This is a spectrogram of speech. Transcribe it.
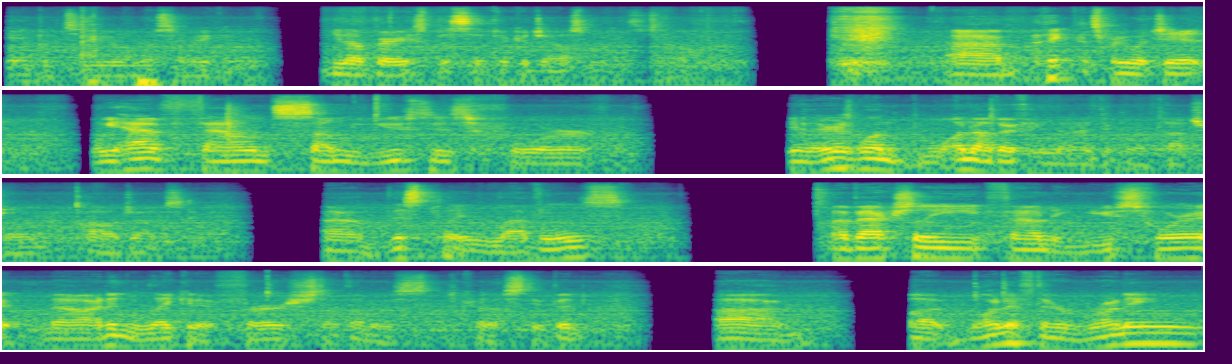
Tampa 2, unless they're making you know very specific adjustments. So, um, I think that's pretty much it. We have found some uses for. Yeah, there is one one other thing that I did want to touch on. I apologize. Um, this play levels I've actually found a use for it. Now, I didn't like it at first. I thought it was kind of stupid. Um, but what if they're running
